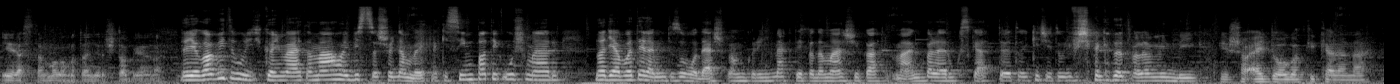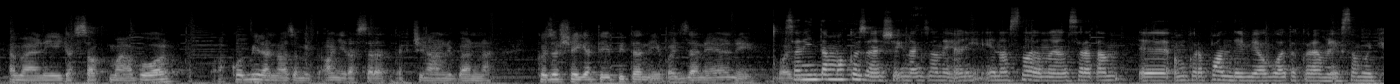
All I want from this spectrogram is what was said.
éreztem magamat annyira stabilnak. De a Gabit úgy könyveltem el, hogy biztos, hogy nem vagyok neki szimpatikus, mert nagyjából tényleg, mint az óvodásban, amikor így megtéped a másikat, meg belerúgsz kettőt, hogy kicsit úgy viselkedett velem mindig. És ha egy dolgot ki kellene emelni így a szakmából, akkor mi lenne az, amit annyira szerettek csinálni benne? Közösséget építeni, vagy zenélni? Vagy... Szerintem a közönségnek zenélni. Én azt nagyon-nagyon szeretem. Amikor a pandémia volt, akkor emlékszem, hogy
